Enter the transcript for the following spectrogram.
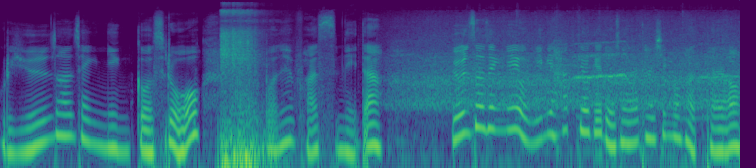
우리 윤 선생님 것으로 한번 해보았습니다. 윤 선생님 이미 합격의 노선을 타신 것 같아요.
